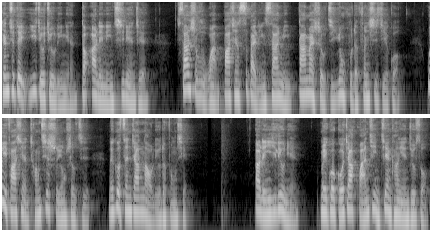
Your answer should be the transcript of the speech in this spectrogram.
根据对1990年到2007年间35万8403名丹麦手机用户的分析结果。未发现长期使用手机能够增加脑瘤的风险。二零一六年，美国国家环境健康研究所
